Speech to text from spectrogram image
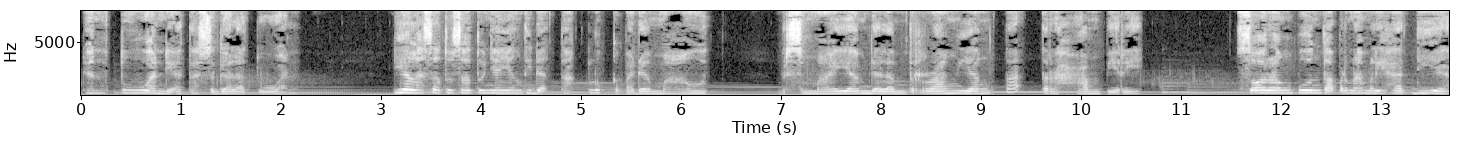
dan Tuhan di atas segala Tuhan. Dialah satu-satunya yang tidak takluk kepada maut, bersemayam dalam terang yang tak terhampiri. Seorang pun tak pernah melihat dia,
